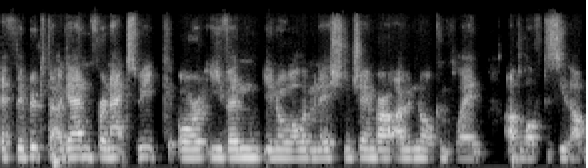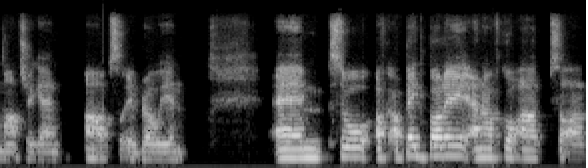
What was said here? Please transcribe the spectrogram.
If they booked it again for next week or even, you know, Elimination Chamber, I would not complain. I'd love to see that match again. Absolutely brilliant. Um, so I've got a big buddy and I've got a sort of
